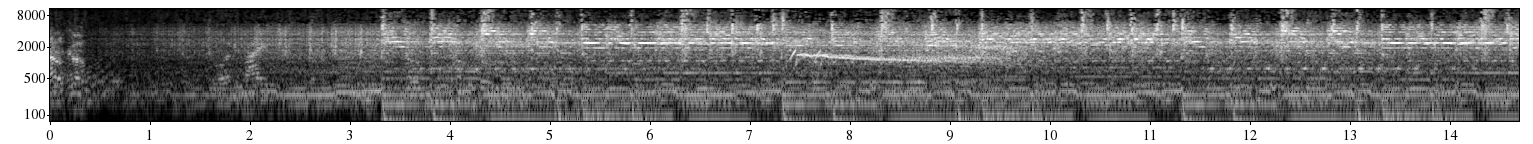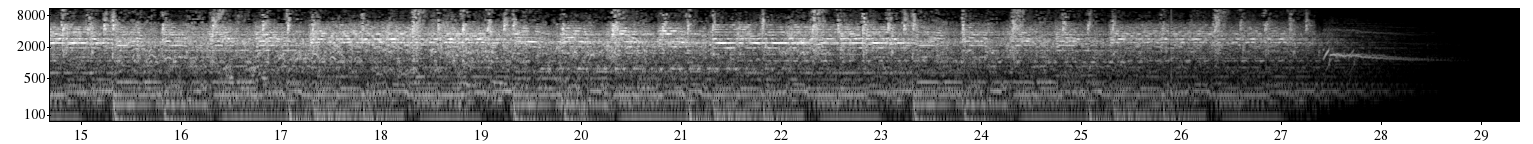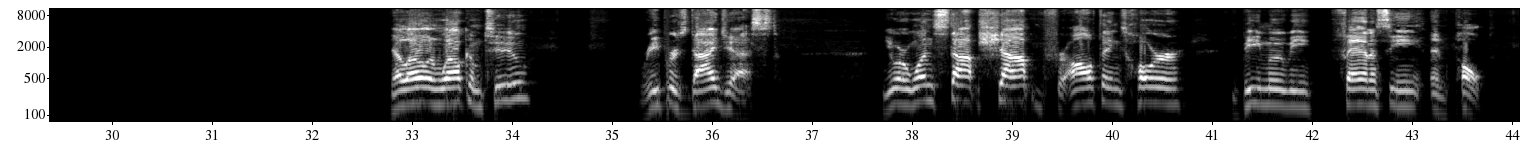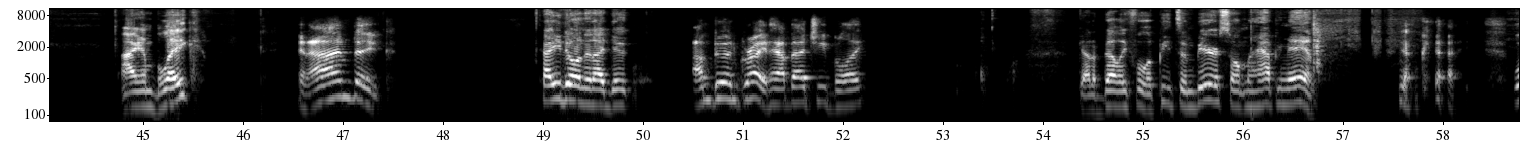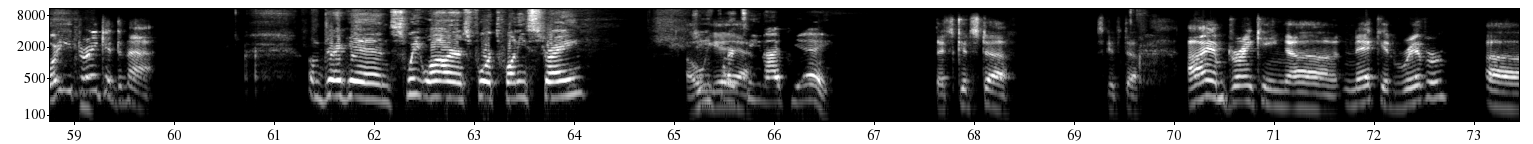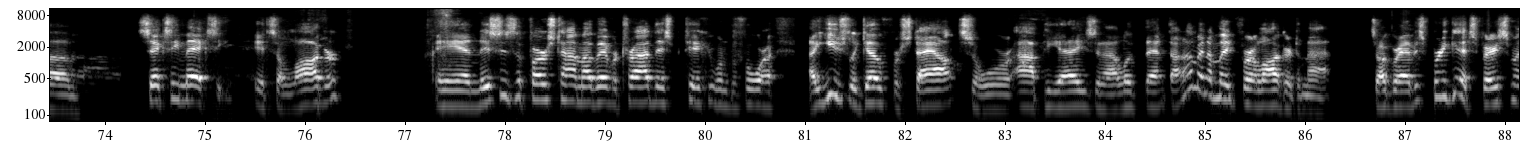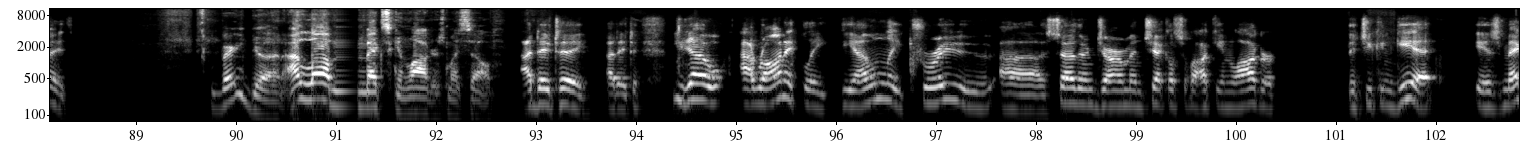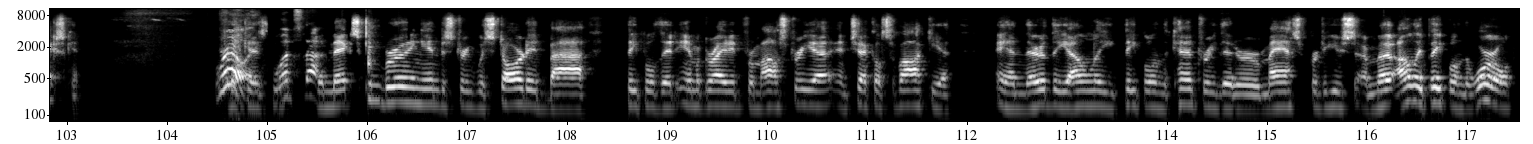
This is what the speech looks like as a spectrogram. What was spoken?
Welcome to a night. Hello and welcome to Reaper's Digest, your one stop shop for all things horror, B movie, fantasy, and pulp. I am Blake. And I'm Duke. How you doing tonight, Duke? I'm doing great. How about you, Blake? Got a belly full of pizza and beer, so I'm a happy man. Okay. What are you drinking tonight? I'm drinking Sweetwater's 420 strain, Oh yeah, G13 IPA. that's good stuff. That's good stuff. I am drinking uh, Naked River, um, Sexy Mexi. It's a lager, and this is the first time I've ever tried this particular one before. I usually go for stouts or IPAs, and I looked at that and thought I'm in a mood for a lager tonight. So I grabbed it. It's pretty good. It's very smooth. Very good. I love Mexican lagers myself. I do too. I do too. You know, ironically, the only true uh, Southern German Czechoslovakian lager that you can get is Mexican. Really? Because What's that? The? Mexican brewing industry was started by people that immigrated from Austria and Czechoslovakia, and they're the only people in the country that are mass producing, only people in the world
